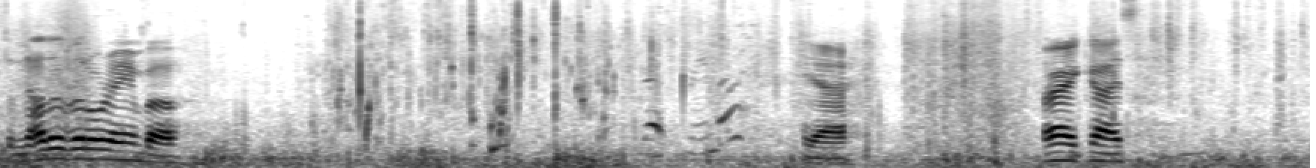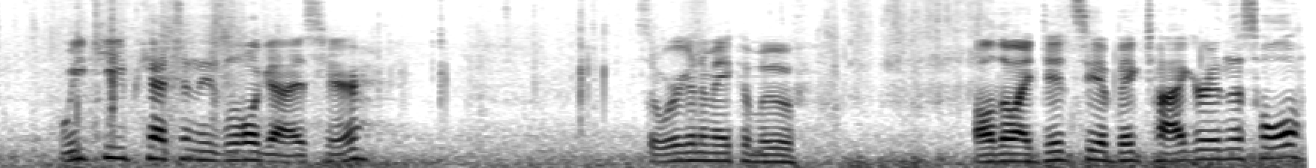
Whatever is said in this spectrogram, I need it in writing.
It's another little rainbow. rainbow? Yeah. All right, guys. We keep catching these little guys here. So we're gonna make a move. Although I did see a big tiger in this hole.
